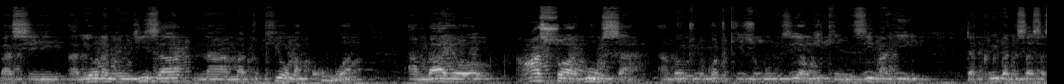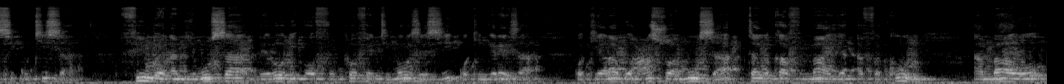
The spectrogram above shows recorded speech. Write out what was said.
basi aliona miujiza na matukio makubwa ambayo Aswa Musa ambayo tumekuwa tukizungumzia wiki nzima hii takriban sasa siku tisa, fimbo ya Nabii Musa, the rod of prophet Moses kwa Kiingereza, kwa Kiarabu aswa Musa, talqaf ma afakun, ambao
